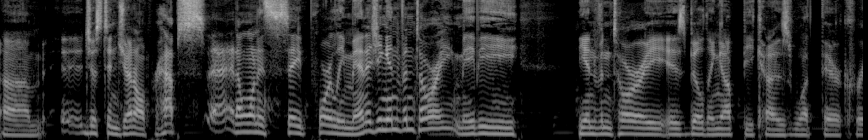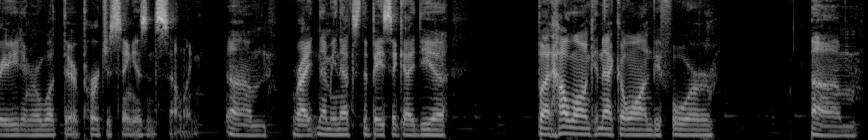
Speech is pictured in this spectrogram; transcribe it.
um, just in general perhaps i don't want to say poorly managing inventory. Maybe the inventory is building up because what they're creating or what they're purchasing isn't selling. Um, right? I mean that's the basic idea. But how long can that go on before um,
